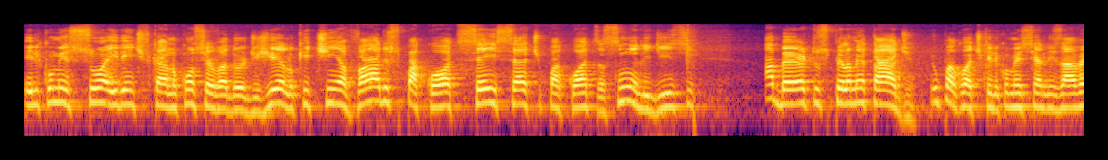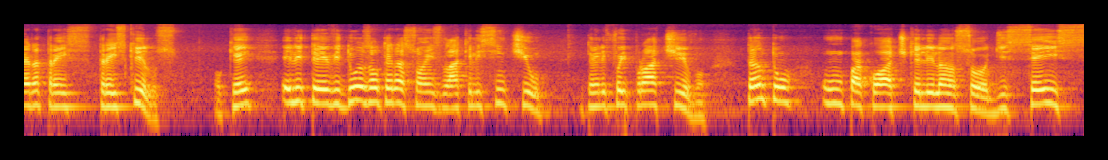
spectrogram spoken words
ele começou a identificar no conservador de gelo que tinha vários pacotes, seis, sete pacotes, assim ele disse, abertos pela metade. E o pacote que ele comercializava era 3, 3 quilos, ok? Ele teve duas alterações lá que ele sentiu. Então ele foi proativo. Tanto um pacote que ele lançou de 6,5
